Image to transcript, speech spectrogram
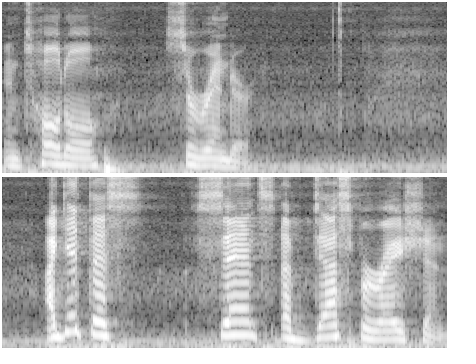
in total surrender. I get this sense of desperation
